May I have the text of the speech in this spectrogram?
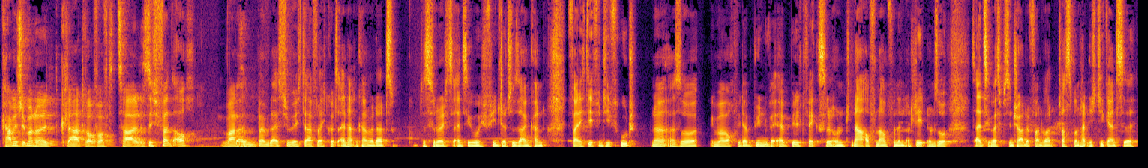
kam ich immer noch nicht klar drauf auf die Zahl. ich fand auch, beim, beim Livestream, wenn ich da vielleicht kurz einhaken kann, weil dazu, das ist vielleicht das Einzige, wo ich viel dazu sagen kann. Fand ich definitiv gut. Ne? Also immer auch wieder Bühnen äh, Bildwechsel und Nahaufnahmen von den Athleten und so. Das Einzige, was ich ein bisschen schade fand, war, dass man halt nicht die ganze,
